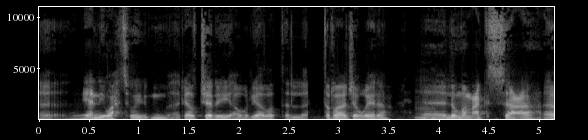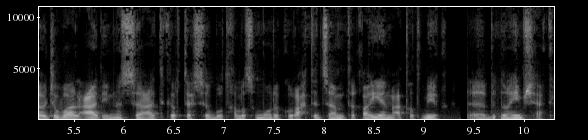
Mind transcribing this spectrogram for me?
آه، يعني واحد يسوي رياضة جري أو رياضة الدراجة وغيرها. آه، لو ما معك الساعة آه، جوال عادي من الساعة تقدر تحسب وتخلص أمورك وراح تتزامن تلقائيا مع التطبيق بدون أي مشاكل.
